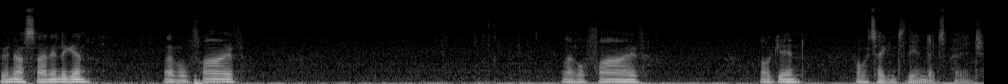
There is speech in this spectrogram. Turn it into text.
we now sign in again. Level 5 level 5 login and we're taken to the index page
